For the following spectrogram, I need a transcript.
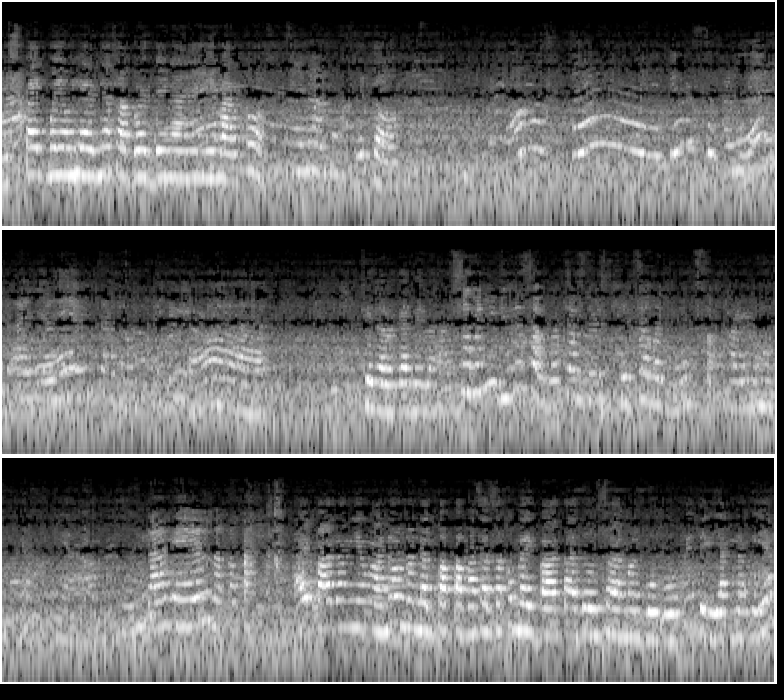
Spike mo yung hair niya sa birthday nga ni Marcos. Ito. Kinal ka nila. So when you do this at work jobs, there's kids that like won't stop crying the whole time? Yeah. Dahil natatakot. Ay, parang yung ano, nung nagpapamasas ako, may bata doon sa manggugupit, iyak na iyak.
